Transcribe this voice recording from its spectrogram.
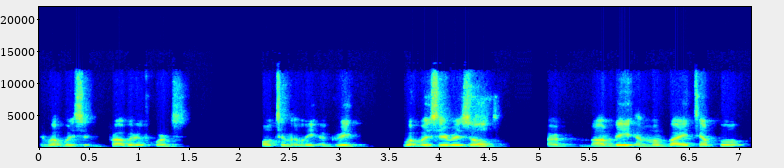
And what was it? Prabhupada, of course, ultimately agreed. What was the result? Our Bombay and Mumbai temple,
